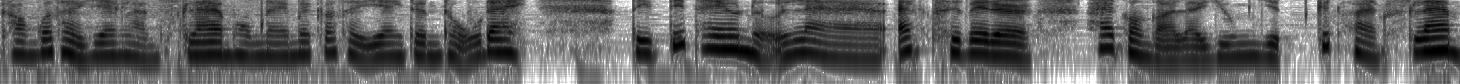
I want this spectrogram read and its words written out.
không có thời gian làm slam, hôm nay mới có thời gian tranh thủ đây. Thì tiếp theo nữa là activator, hay còn gọi là dung dịch kích hoạt slam.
